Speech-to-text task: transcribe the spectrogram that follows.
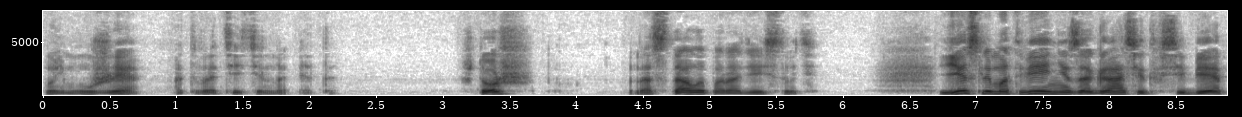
но ему уже отвратительно это. Что ж, настала пора действовать. Если Матвей не загасит в себе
